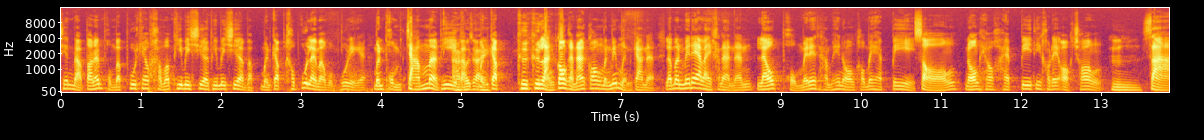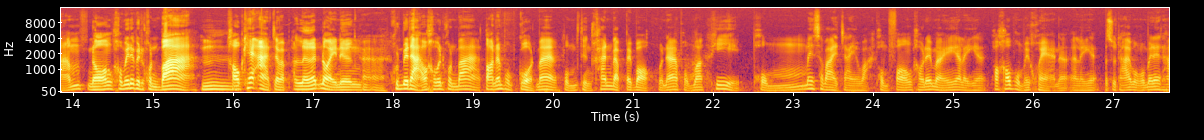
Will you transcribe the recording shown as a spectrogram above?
เช่นแบบตอนนั้นผมแบบพูดแค่คำว่าพี่ไม่เชื่อพี่ไม่เชื่อแบบเหมือนกับเขาพูดอะไรมาผมพูดอย่างเงี้ยเหมือนผมจำอะพี่อ่าแบบเข้าใจเหมือนกับคือคือหลังกล้องกับหน้ากล้องมันไม่เหมือนกันอะแล้วมันไม่ได้อะไรขนาดนั้น แล้วผมไม่ได้ทำให้น้องเขาไม่แฮปปี้สองน้องเขาแฮปปี้ที่เขาได้ออกช่องอืมสามน้องเขาไม่ได้เป็นคนบ้าอืมเขาแค่อาจจะแบบ alert หน่อยนึงอ่าๆคุณไปด่าว่าเขาเป็นคนบ้า ตอนนั้นผมโกรธมาก ผมถึงขั้นแบบไปบอกหัวหน้า ผมว่าพี่ผมไม่สบายใจว่ะ ผมฟ้องเขาได้ไหมอะไรเงี้ยเพราะเขาผมไปแขวนอะอะไรเงี้ยแต่สุดท้ายผมก็ไม่ได้ท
